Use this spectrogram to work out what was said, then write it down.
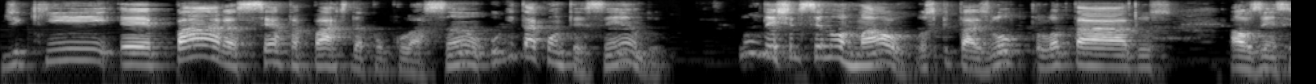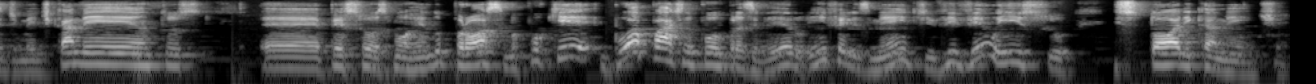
de que é, para certa parte da população o que está acontecendo não deixa de ser normal. Hospitais lotados, ausência de medicamentos, é, pessoas morrendo próximo, porque boa parte do povo brasileiro, infelizmente, viveu isso historicamente.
